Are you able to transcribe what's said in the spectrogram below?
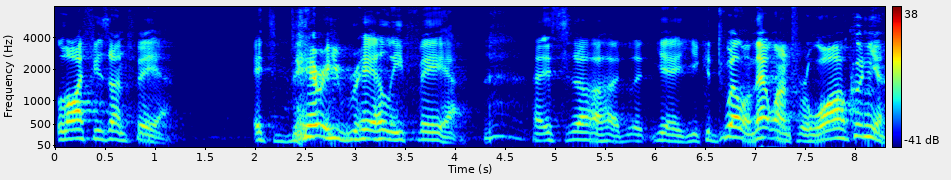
Life is unfair. It's very rarely fair. It's, uh, yeah, you could dwell on that one for a while, couldn't you?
